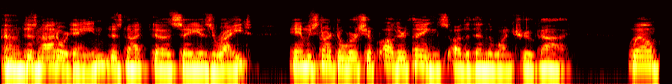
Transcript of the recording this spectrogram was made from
uh, does not ordain, does not uh, say is right, and we start to worship other things other than the one true God. Well,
